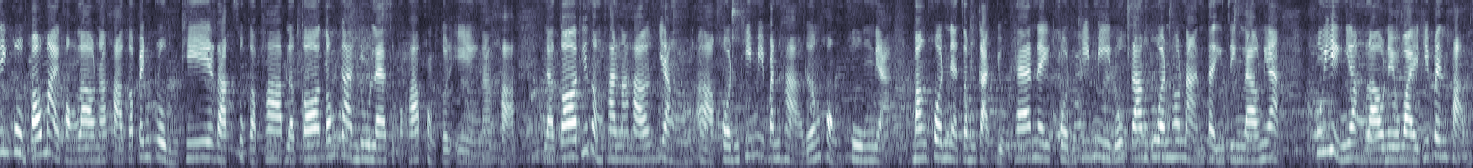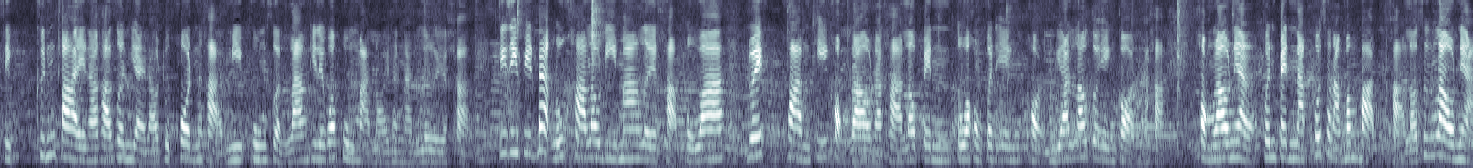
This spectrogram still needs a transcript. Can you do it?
ริงๆ กลุ่มเป้าหมายของเรานะคะ ก็เป็นกลุ่มที่รักสุขภาพ แล้วก็ต้องการดูแลสุขภาพของตนเองนะคะ แล้วก็ที่สำคัญนะคะอย่างคนที่มีปัญหาเรื่องของพุงเนี่ยบางคนเนี่ยจำกัดอยู่แค่ในคนที่มีรูปร่างอ้วนเท่านั้น แต่จริงๆแล้วเนี่ยผู้หญิงอย่างเราในวัยที่เป็น 30ขึ้นไปนะคะ ส่วนใหญ่แล้วทุกคนค่ะ มีพุงส่วนล่างที่เรียกว่าพุงหมาน้อยทั้งนั้นเลยค่ะจริงๆฟีดแบ็ลูกค้าเราดีมากเลยค่ะ เพราะว่าด้วยความที่ของเรานะคะ เราเป็นตัวของเฟินเองขออนุญาตเล่าตัวเองก่อนนะคะ ของเราเนี่ยเฟินเป็นนักโภชนาบำบัดค่ะแล้วซึ่งเราเนี่ย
